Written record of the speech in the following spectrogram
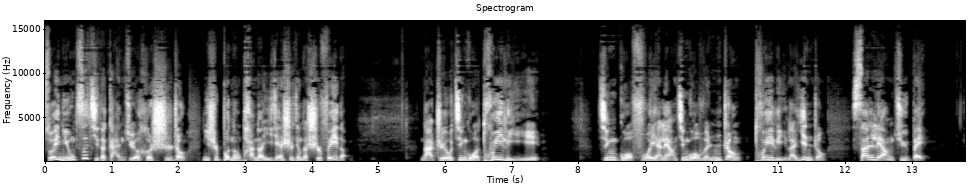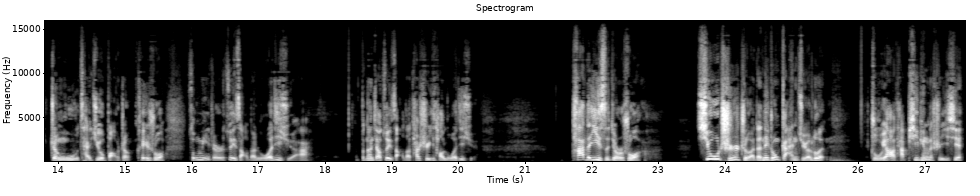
所以你用自己的感觉和实证，你是不能判断一件事情的是非的。那只有经过推理，经过佛言量，经过文证推理来印证，三量具备，证物才具有保证。可以说，宗密这是最早的逻辑学啊，不能叫最早的，它是一套逻辑学。他的意思就是说。修持者的那种感觉论，主要他批评的是一些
